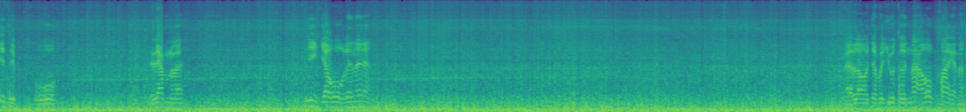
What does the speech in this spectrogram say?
ยี่สิบ แรมเลย นี่เกียร์หกเลยนะเนี่ยแต่เราจะไปยูเทิร์นหน้าอ้อมค่ายกันนะ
